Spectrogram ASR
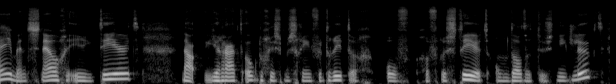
je bent snel geïrriteerd. Nou, je raakt ook nog eens misschien verdrietig of gefrustreerd omdat het dus niet lukt.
